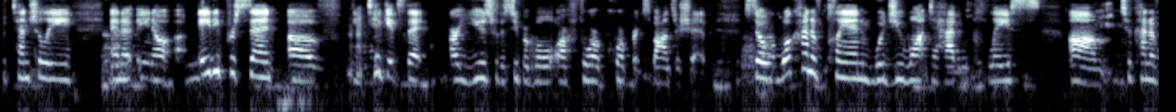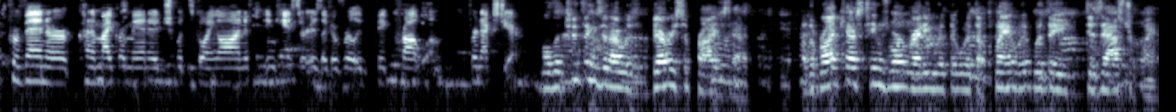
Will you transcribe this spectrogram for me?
potentially, and uh, you know, 80% of the tickets that are used for the Super Bowl are for corporate sponsorship. So, what kind of plan would you want to have in place um, to kind of prevent or kind of micromanage what's going on if, in case there is like a really big problem for next year? Well, the two things that I was very surprised at, the broadcast teams weren't ready with the, with a plan with, with a disaster plan.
